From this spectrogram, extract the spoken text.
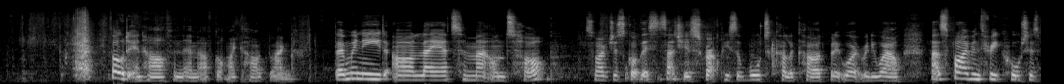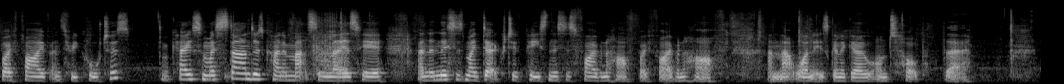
fold it in half and then I've got my card blank. Then we need our layer to mat on top so I've just got this, it's actually a scrap piece of watercolour card, but it worked really well. That's five and three quarters by five and three quarters. Okay, so my standard kind of mats and layers here, and then this is my decorative piece, and this is five and a half by five and a half, and that one is going to go on top there.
